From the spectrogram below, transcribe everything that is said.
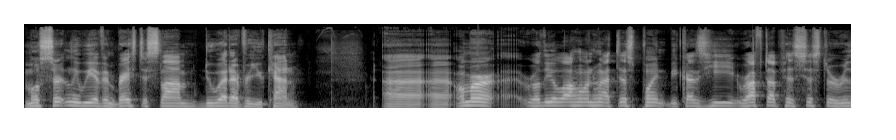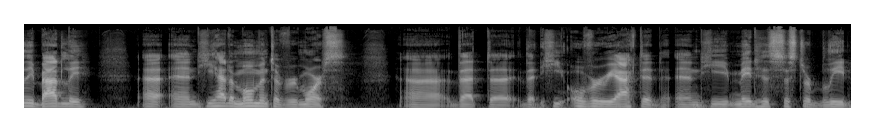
Most certainly we have embraced Islam. Do whatever you can. Uh, uh, Omar radiallahu anhu at this point, because he roughed up his sister really badly, uh, and he had a moment of remorse. Uh, that uh, that he overreacted and he made his sister bleed,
